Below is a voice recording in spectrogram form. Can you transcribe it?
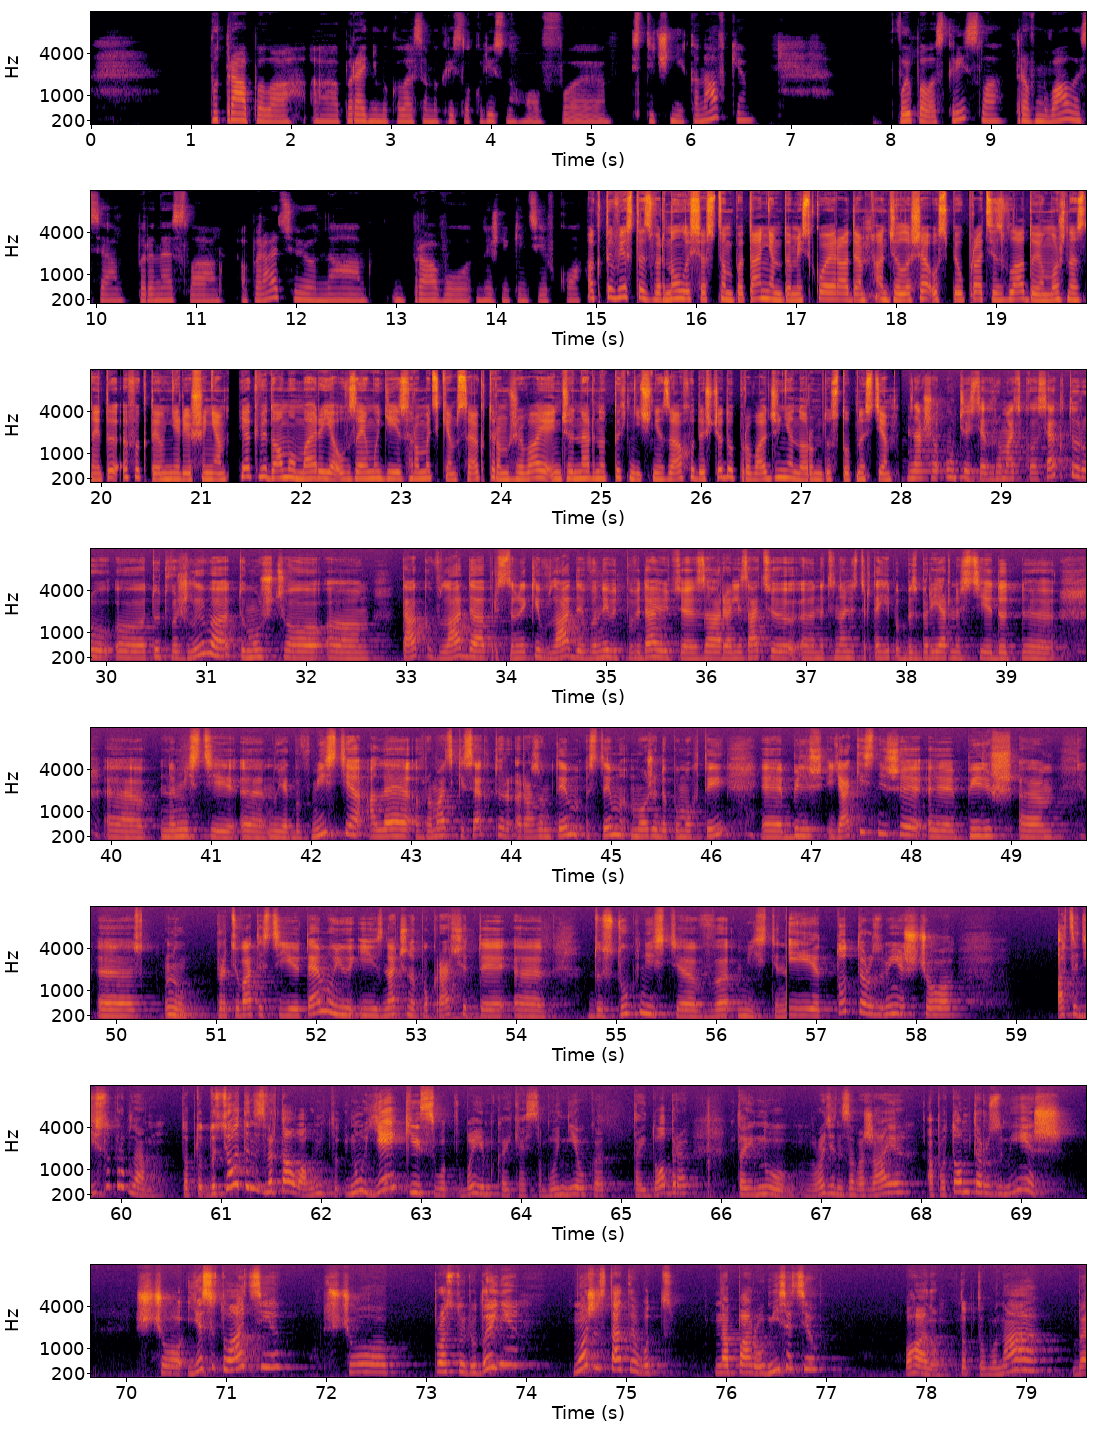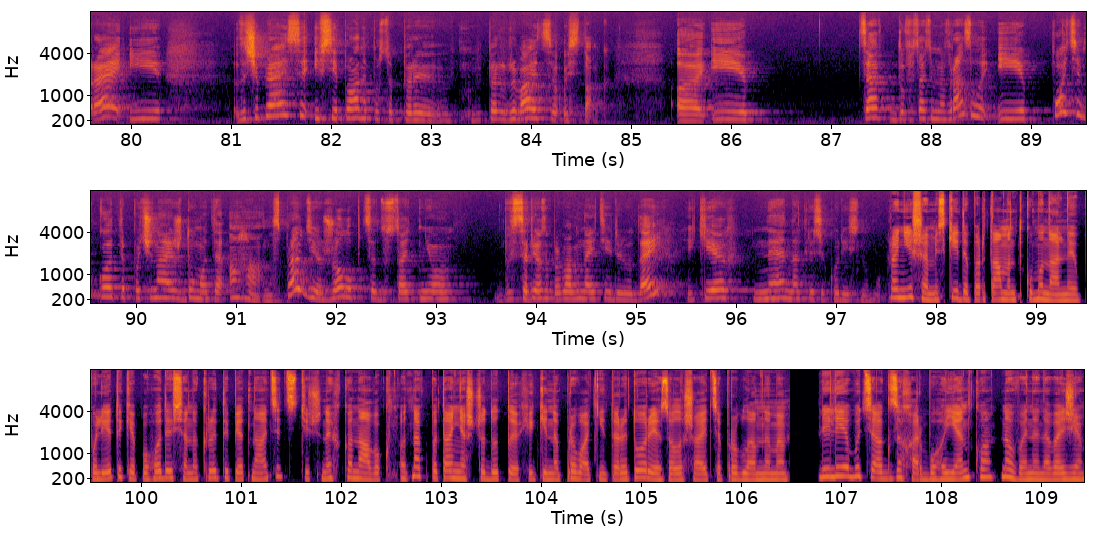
потрапила е, передніми колесами крісла колісного в е, стічні канавки, випала з крісла, травмувалася, перенесла операцію на праву нижню кінцівку. Активісти звернулися з цим питанням до міської ради, адже лише у співпраці з владою можна знайти ефективні рішення. Як відомо, мерія у взаємодії з громадським сектором вживає інженерно-технічні заходи щодо провадження норм доступності. Наша участь як громадського сектору е, тут важлива, тому що е, так, влада, представники влади, вони відповідають за реалізацію е, національної стратегії по безбар'єрності до на місці, ну якби в місті, але громадський сектор разом тим з тим може допомогти більш якісніше, більш ну, працювати з цією темою і значно покращити е, доступність е, в місті. І тут ти розумієш, що а це дійсно проблема. Тобто до цього ти не звертав увагу. Ну, Ну, є якісь от виїмка, якась там линівка, та й добре, та й ну, вроді не заважає. А потім ти розумієш, що є ситуації, що просто людині може стати от на пару місяців погано. Тобто вона бере і зачіпляється, і всі плани просто пере, перериваються ось так. Е, і це достатньо вразило. І потім, коли ти починаєш думати, ага, насправді жолоб це достатньо серйозна проблема навіть і для людей, які не на крізіколісному. Раніше міський департамент комунальної політики погодився накрити 15 стічних канавок. Однак питання щодо тих, які на приватній території залишаються проблемними. Лілія Буцяк, Захар Бугаєнко. Новини на вежі.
